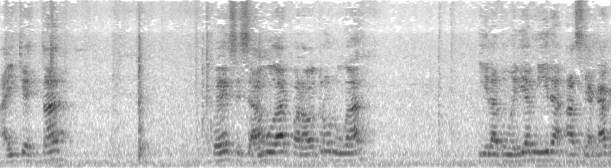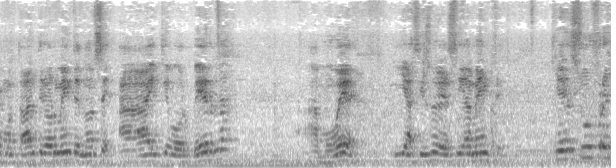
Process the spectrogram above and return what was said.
hay que estar, pues si se va a mudar para otro lugar y la tubería mira hacia acá como estaba anteriormente, entonces hay que volverla a mover y así sucesivamente. ¿Quién sufre?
